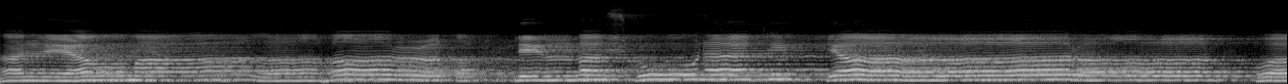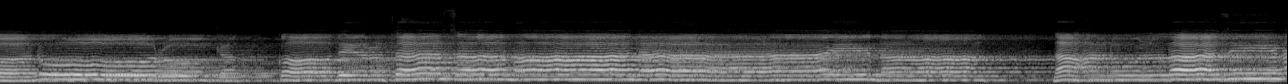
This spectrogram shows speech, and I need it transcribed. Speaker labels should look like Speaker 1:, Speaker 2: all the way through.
Speaker 1: اليوم ظهرت للمسكونة يا رب ونورك قد ارتسم علينا. نحن الذين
